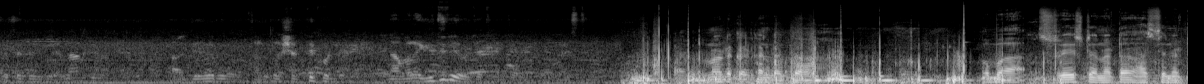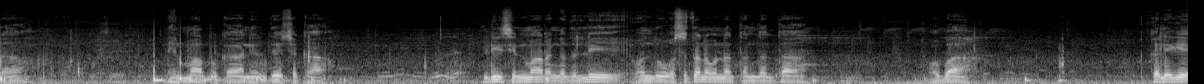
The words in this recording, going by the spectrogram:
ಸೊಸೈಟಿಗೆ ಎಲ್ಲರಿಗೂ. ಆ ದೇವರು ಶಕ್ತಿ ಕೊಟ್ಟು ನಾವೆಲ್ಲ ಇದ್ದೀವಿ ಅವ್ರ ಜೊತೆ ಅಂತ ಕರ್ನಾಟಕ ಕಂಡಂಥ ಒಬ್ಬ ಶ್ರೇಷ್ಠ ನಟ, ಹಾಸ್ಯ ನಟ, ನಿರ್ಮಾಪಕ, ನಿರ್ದೇಶಕ, ಇಡೀ ಸಿನಿಮಾ ರಂಗದಲ್ಲಿ ಒಂದು ಹೊಸತನವನ್ನು ತಂದಂಥ ಒಬ್ಬ ಕಲೆಗೆ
